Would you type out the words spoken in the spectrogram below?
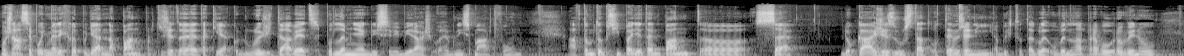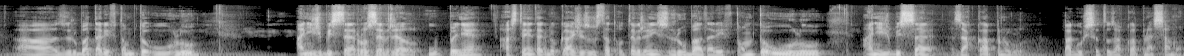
Možná se pojďme rychle podívat na pant, protože to je taky jako důležitá věc, podle mě, když si vybíráš ohebný smartphone. A v tomto případě ten pant uh, se dokáže zůstat otevřený, abych to takhle uvedl na pravou rovinu, a zhruba tady v tomto úhlu, aniž by se rozevřel úplně a stejně tak dokáže zůstat otevřený zhruba tady v tomto úhlu, aniž by se zaklapnul. Pak už se to zaklapne samo.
